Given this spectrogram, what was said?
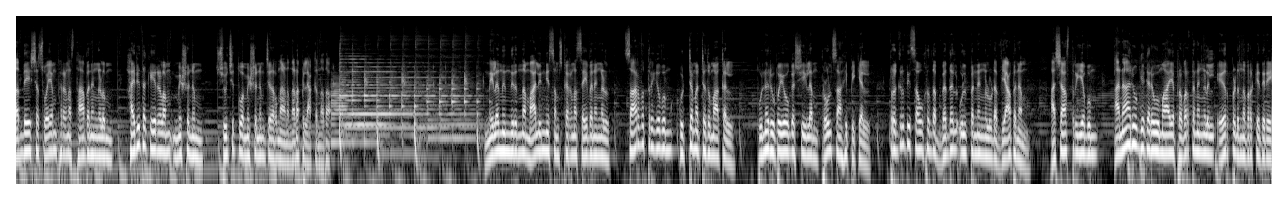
തദ്ദേശ സ്വയംഭരണ സ്ഥാപനങ്ങളും ഹരിത കേരളം മിഷനും ശുചിത്വ മിഷനും ചേർന്നാണ് നടപ്പിലാക്കുന്നത്. നിലനിന്നിരുന്ന മാലിന്യ സംസ്കരണ സേവനങ്ങൾ സാർവത്രികവും കുറ്റമറ്റതുമാക്കൽ പുനരുപയോഗശീലം പ്രോത്സാഹിപ്പിക്കൽ പ്രകൃതി സൗഹൃദ ബദൽ ഉൽപ്പന്നങ്ങളുടെ വ്യാപനം അശാസ്ത്രീയവും അനാരോഗ്യകരവുമായ പ്രവർത്തനങ്ങളിൽ ഏർപ്പെടുന്നവർക്കെതിരെ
